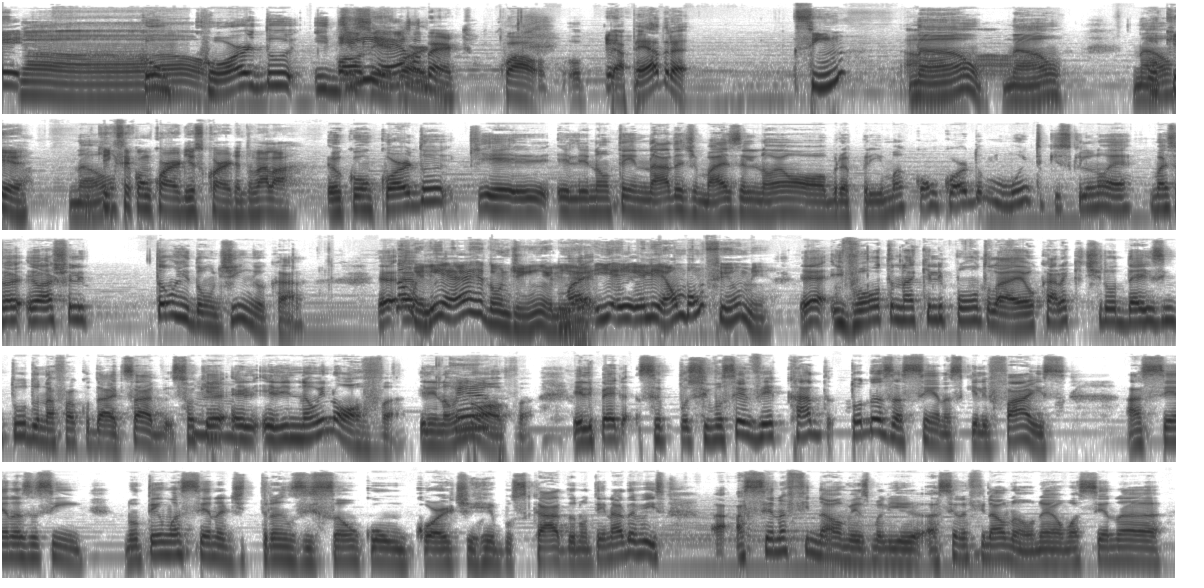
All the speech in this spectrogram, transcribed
concordo e discordo. Ele é, Roberto. Qual? O, a pedra? Sim. Ah. Não, não. Não. O quê? Não. O que, que você concorda e discorda? Então vai lá. Eu concordo que ele não tem nada demais, ele não é uma obra-prima. Concordo muito que isso que ele não é. Mas eu, eu acho ele tão redondinho, cara. É, não, é... ele é redondinho, ele, Mas... é, e ele é um bom filme. É, e volta naquele ponto lá, é o cara que tirou 10 em tudo na faculdade, sabe? Só que hum. ele, ele, não inova, ele não é. inova. Ele pega, se, se você vê cada, todas as cenas que ele faz, as cenas, assim, não tem uma cena de transição com um corte rebuscado, não tem nada a ver isso. A, a cena final mesmo ali, a cena final não, né? Uma cena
